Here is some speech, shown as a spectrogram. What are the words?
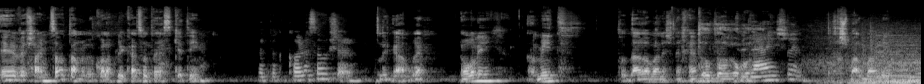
ואפשר למצוא אותנו בכל אפליקציות ההסכתים. ובכל הסושיאל. לגמרי. אורלי, עמית, תודה רבה לשניכם. תודה רבה. תודה ישראל. חשמל באוויר.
